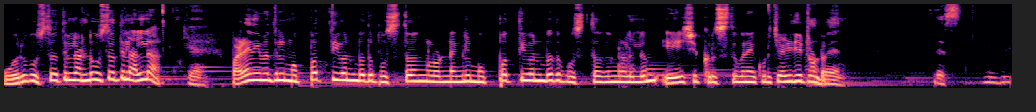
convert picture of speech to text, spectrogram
ഒരു പുസ്തകത്തിൽ രണ്ട് പുസ്തകത്തിലല്ല. പഴയ നിയമത്തിൽ മുപ്പത്തി ഒൻപത് പുസ്തകങ്ങളുണ്ടെങ്കിൽ മുപ്പത്തി ഒൻപത് പുസ്തകങ്ങളിലും യേശു ക്രിസ്തുവിനെ കുറിച്ച് എഴുതിയിട്ടുണ്ട്. Amen. Yes.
